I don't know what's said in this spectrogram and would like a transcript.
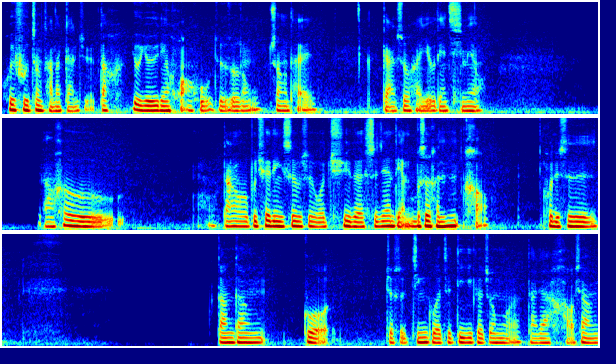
恢复正常的感觉，但又有一点恍惚，就是这种状态感受还有点奇妙。然后，当然我不确定是不是我去的时间点不是很好，或者是刚刚过。就是经过这第一个周末，大家好像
